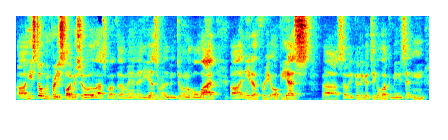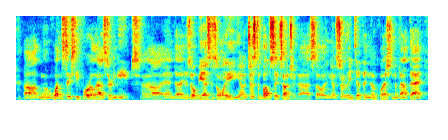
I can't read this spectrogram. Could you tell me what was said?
Uh, he's still been pretty sluggish over the last month, though, man. He hasn't really been doing a whole lot. Uh, an 803 OPS. Uh, so you're going to go take a look. I mean, he's hitting uh, 164 the last 30 games, uh, and uh, his OPS is only you know just above 600. Uh, so you know certainly dipping, no question about that.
